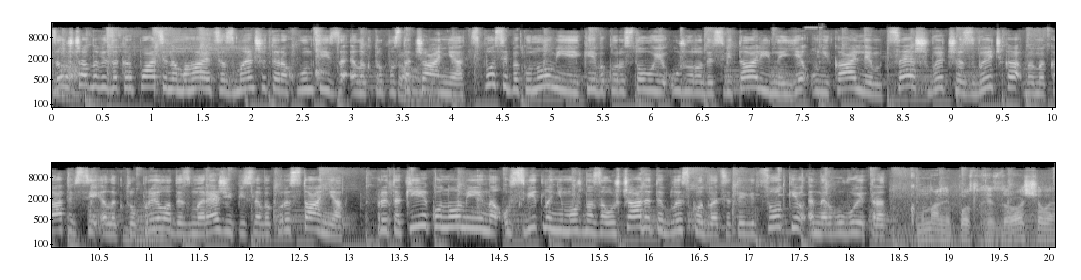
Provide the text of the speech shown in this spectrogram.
Заощадливі закарпатці намагаються зменшити рахунки із за електропостачання. Спосіб економії, який використовує Ужгородець Віталій, не є унікальним. Це швидше звичка вимикати всі електроприлади з мережі після використання. При такій економії на освітленні можна заощадити близько 20% енерговитрат. Комунальні послуги здорожчали,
